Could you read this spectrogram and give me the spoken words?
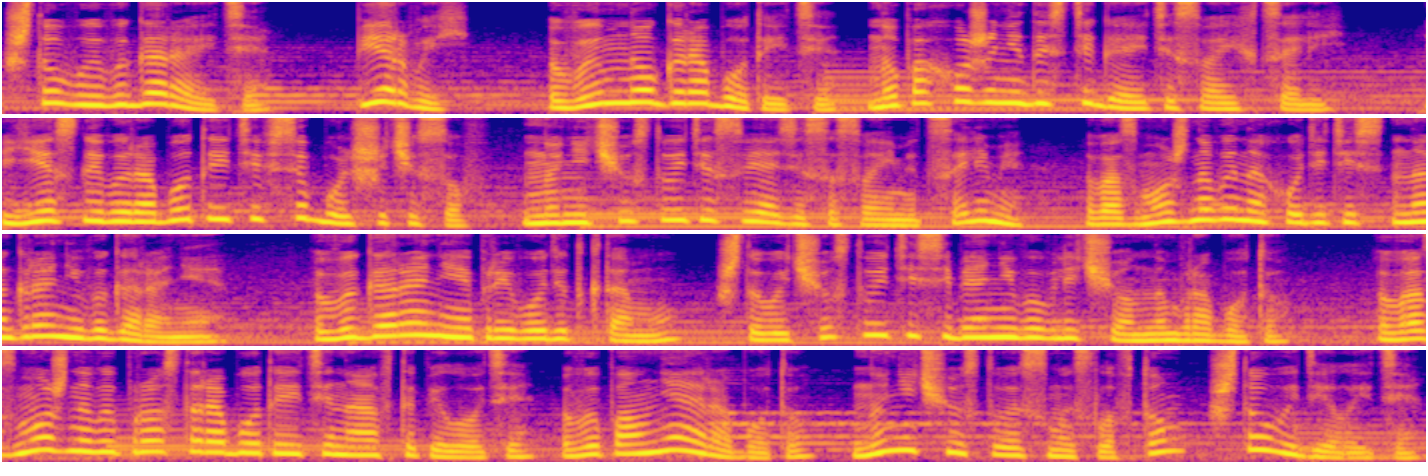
что вы выгораете. Первый. Вы много работаете, но, похоже, не достигаете своих целей. Если вы работаете все больше часов, но не чувствуете связи со своими целями, возможно, вы находитесь на грани выгорания. Выгорание приводит к тому, что вы чувствуете себя невовлеченным в работу. Возможно, вы просто работаете на автопилоте, выполняя работу, но не чувствуя смысла в том, что вы делаете.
